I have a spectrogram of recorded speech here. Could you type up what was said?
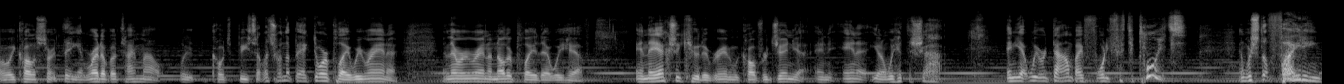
Or we call a certain thing, and right over timeout, we, Coach B said, "Let's run the backdoor play." We ran it, and then we ran another play that we have, and they executed. We ran, we call Virginia, and and uh, you know we hit the shot, and yet we were down by 40, 50 points, and we're still fighting.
